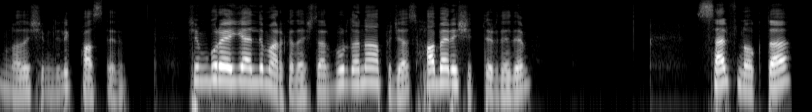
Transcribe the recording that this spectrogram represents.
Buna da şimdilik pas dedim. Şimdi buraya geldim arkadaşlar. Burada ne yapacağız? Haber eşittir dedim. Self nokta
